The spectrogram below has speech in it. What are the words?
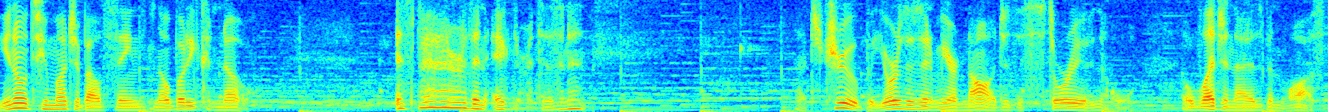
You know too much about things nobody could know. It's better than ignorance, isn't it? That's true, but yours isn't mere knowledge, it's a story, you know, a legend that has been lost.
